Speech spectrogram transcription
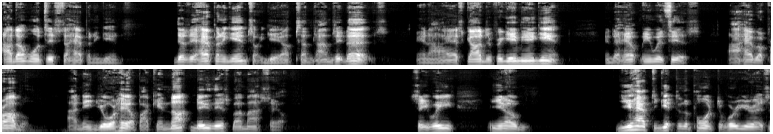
I don't want this to happen again. Does it happen again? So, yeah, sometimes it does. And I ask God to forgive me again and to help me with this. I have a problem. I need your help. I cannot do this by myself. See, we, you know, you have to get to the point to where you're as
